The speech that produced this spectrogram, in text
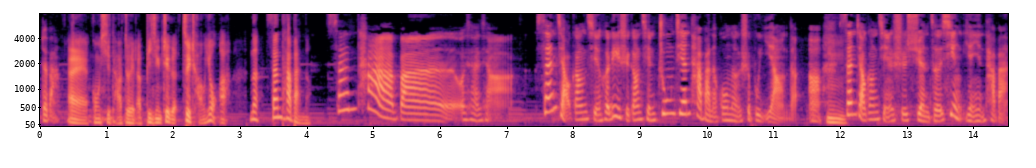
对吧？哎，恭喜答对了，毕竟这个最常用啊。那三踏板呢？三踏板，我想想啊，三角钢琴和立式钢琴中间踏板的功能是不一样的啊。嗯，三角钢琴是选择性延音踏板，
